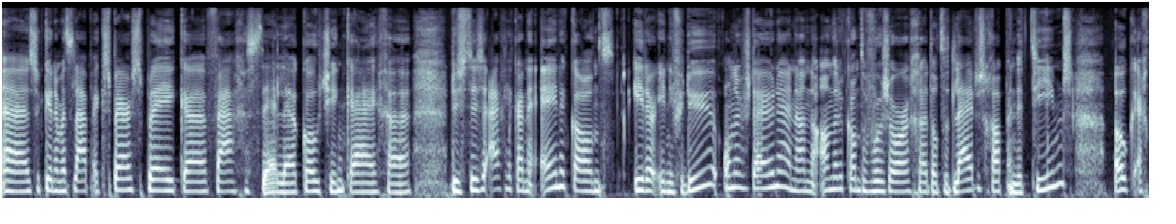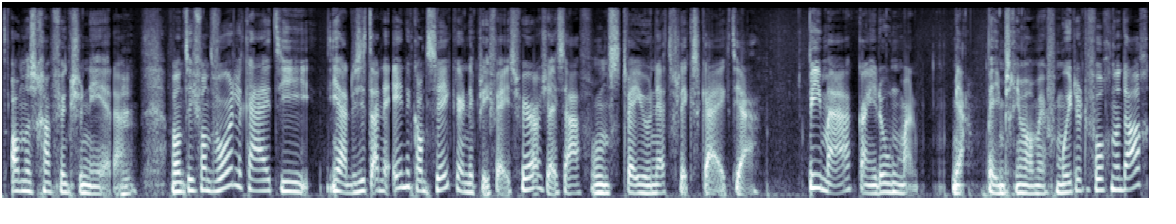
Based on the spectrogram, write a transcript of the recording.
Uh, ze kunnen met slaapexperts spreken, vragen stellen, coaching krijgen. Dus het is eigenlijk aan de ene kant ieder individu ondersteunen. En aan de andere kant ervoor zorgen dat het leiderschap en de teams ook echt anders gaan functioneren. Hm. Want die verantwoordelijkheid, die, ja, er zit aan de ene kant zeker in de privésfeer. Als jij s'avonds twee uur Netflix kijkt, ja, prima, kan je doen, maar ben je misschien wel meer vermoeider de volgende dag.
